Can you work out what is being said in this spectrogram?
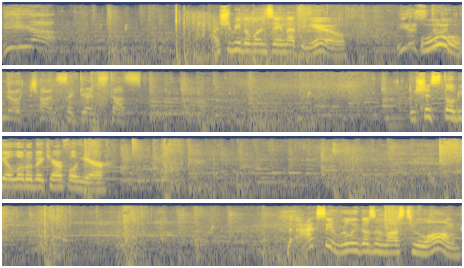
Here! I should be the one saying that to you. You stand no chance against us. We should still be a little bit careful here. The axe really doesn't last too long.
